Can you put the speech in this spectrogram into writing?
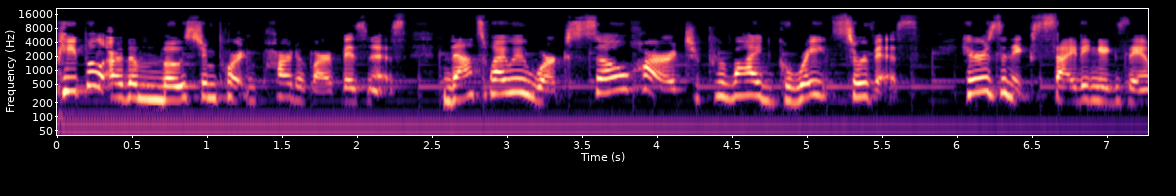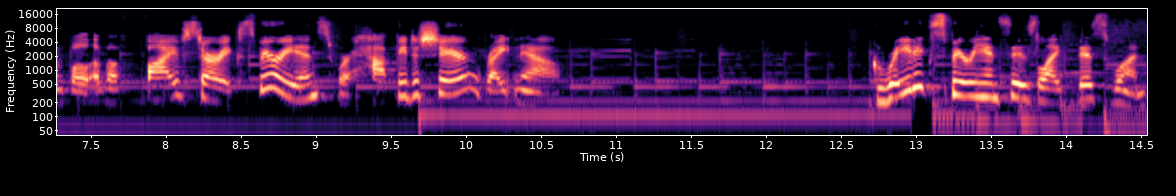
People are the most important part of our business. That's why we work so hard to provide great service. Here's an exciting example of a five-star experience we're happy to share right now. Great experiences like this one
